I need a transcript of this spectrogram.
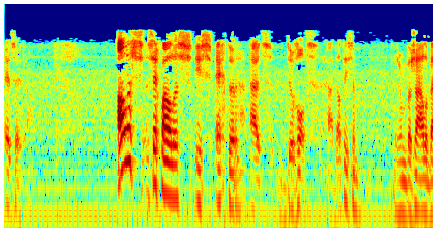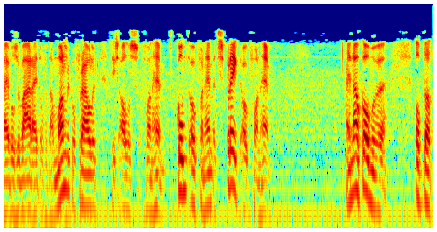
et cetera. Alles, zegt Paulus, is echter uit de God. Ja, dat, is een, een basale bijbelse waarheid. Of het nou mannelijk of vrouwelijk, het is alles van Hem. Het komt ook van Hem, het spreekt ook van Hem. En nou komen we op dat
